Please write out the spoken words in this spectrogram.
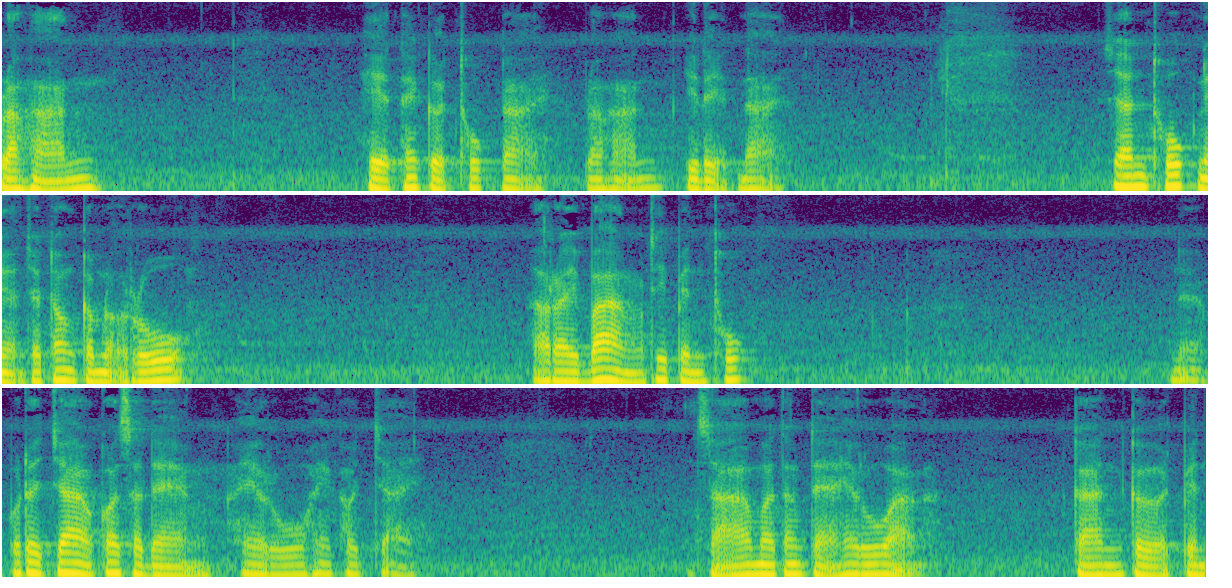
ประหาร เหตุให้เกิดทุกข์ได้ ประหารกิเลสได้ ฉะนั้นทุกข์เนี่ยจะต้องกำหนดรู้ อะไรบ้างที่เป็นทุกข์เนี่ยพระพุทธเจ้าก็แสดงให้รู้ให้เข้าใจ สาวมาตั้งแต่ให้รู้ว่า การเกิดเป็น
